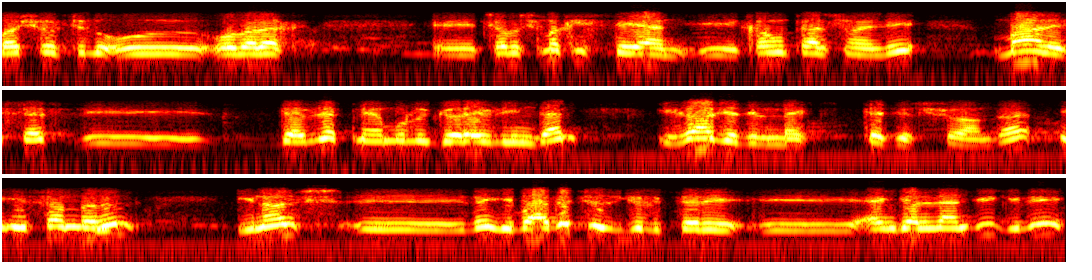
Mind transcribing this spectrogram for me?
Başörtülü o, olarak e, çalışmak isteyen e, kamu personeli maalesef e, devlet memurluğu görevliğinden ihraç edilmektedir şu anda. İnsanların inanç e, ve ibadet özgürlükleri e, engellendiği gibi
